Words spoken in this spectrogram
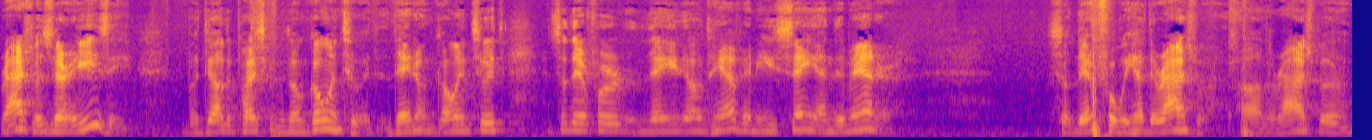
Rashba is very easy. But the other poskim don't go into it. They don't go into it, so therefore they don't have any say on the matter. So therefore we have the Rashba. Oh, the Rashba,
